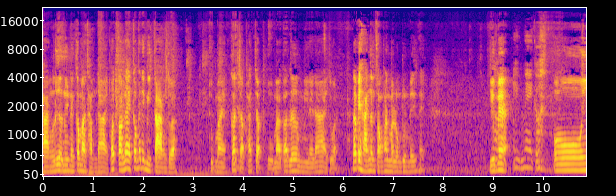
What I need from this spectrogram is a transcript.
ทางเลือกนู่นนั่นก็มาทำได้ เพราะตอนแรกก็ไม่ได้มีตังค์ตัวถูกไหมก็จับพัดจับผูมาก็เริ่มมีรายได้ตัวแล้วไปหาเงินสองพันมาลงทุนได้ที่ไหนยืมแม่ยืมแม่ก่อน โอ้ย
